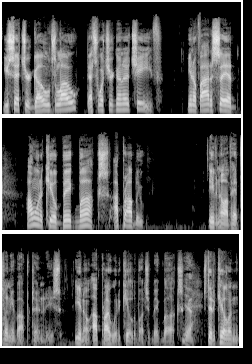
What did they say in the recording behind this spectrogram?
You set your goals low, that's what you're going to achieve. You know, if I'd have said, I want to kill big bucks, I probably, even though I've had plenty of opportunities, you know, I probably would have killed a bunch of big bucks. Yeah. Instead of killing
